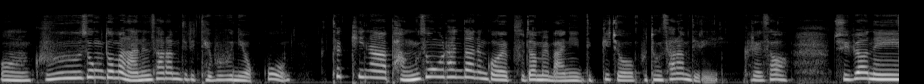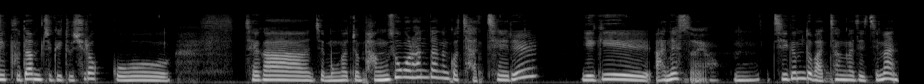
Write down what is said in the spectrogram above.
어, 그 정도만 아는 사람들이 대부분이었고, 특히나 방송을 한다는 거에 부담을 많이 느끼죠. 보통 사람들이. 그래서 주변에 부담 주기도 싫었고, 제가 이제 뭔가 좀 방송을 한다는 것 자체를 얘기를 안 했어요. 음, 지금도 마찬가지지만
